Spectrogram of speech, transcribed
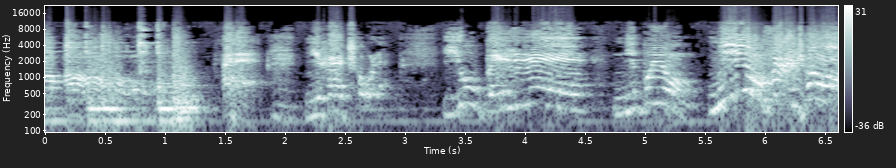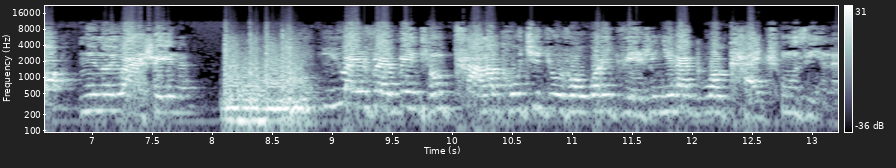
哦哦哦哎，你还愁了？有本事人你不用，你用犯愁，你能怨谁呢？元帅闻听，叹了口气，就说：“我的军师，你还给我开穷心了？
